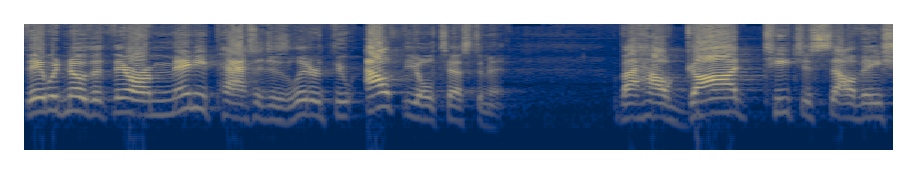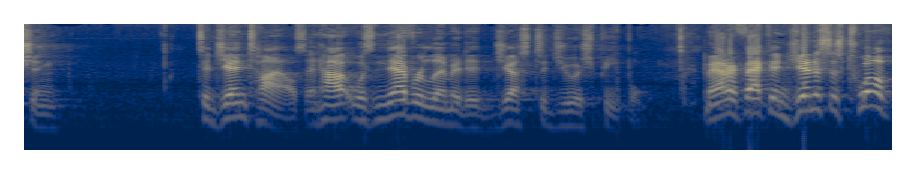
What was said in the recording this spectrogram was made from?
they would know that there are many passages littered throughout the Old Testament about how God teaches salvation to Gentiles and how it was never limited just to Jewish people. Matter of fact, in Genesis 12,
